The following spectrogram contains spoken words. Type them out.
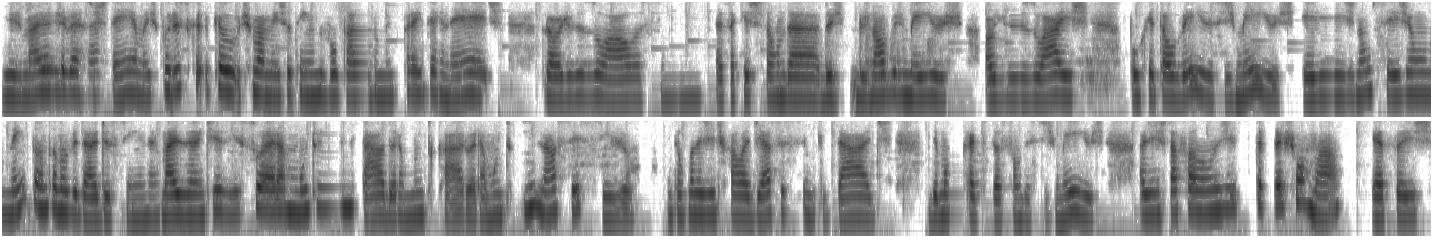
E os mais diversos temas. Por isso que, que eu, ultimamente eu tenho voltado muito para a internet, pro audiovisual, assim, essa questão da, dos, dos novos meios audiovisuais, porque talvez esses meios, eles não sejam nem tanta novidade assim, né? Mas antes isso era muito limitado, era muito caro, era muito inacessível. Então, quando a gente fala de acessibilidade, democratização desses meios, a gente está falando de transformar essas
